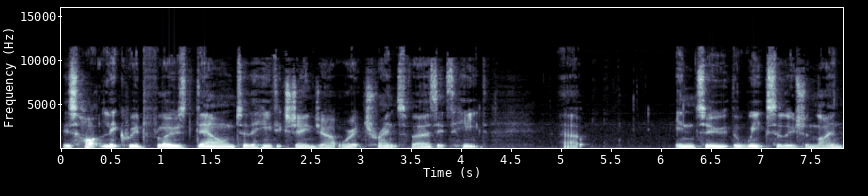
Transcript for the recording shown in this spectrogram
This hot liquid flows down to the heat exchanger where it transfers its heat uh, into the weak solution line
